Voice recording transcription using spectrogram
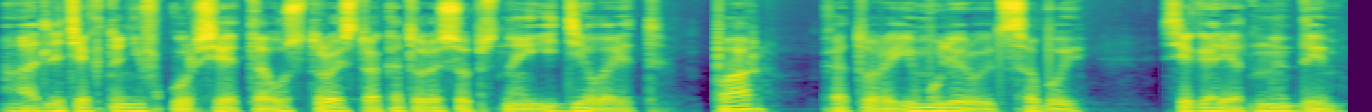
а для тех, кто не в курсе, это устройство, которое, собственно, и делает пар, который эмулирует собой сигаретный дым,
